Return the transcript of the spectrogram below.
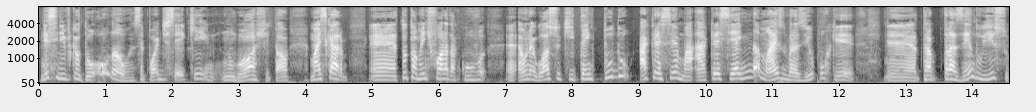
nesse nível que eu tô. Ou não, você pode ser que não goste e tal. Mas, cara, é totalmente fora da curva. É, é um negócio que tem tudo a crescer, a crescer ainda mais no Brasil, porque é, tra trazendo isso,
